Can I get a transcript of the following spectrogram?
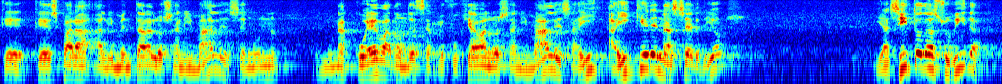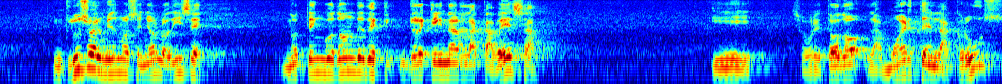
que, es para alimentar a los animales, en, una cueva donde se refugiaban los animales, ahí, ahí quiere nacer Dios. Y así toda su vida. Incluso el mismo Señor lo dice, no tengo dónde reclinar la cabeza. Y sobre todo la muerte en la cruz.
